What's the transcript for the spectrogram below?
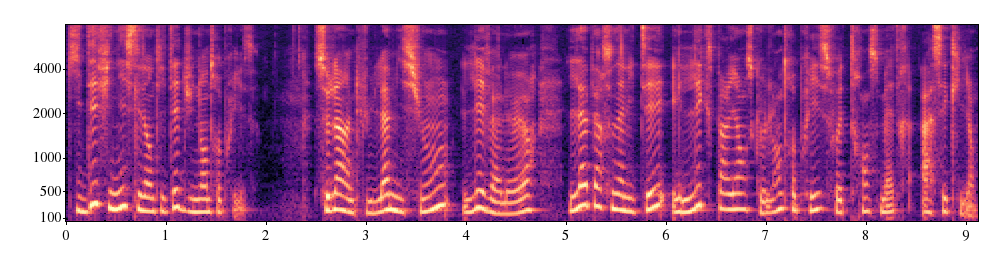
qui définissent l'identité d'une entreprise. Cela inclut la mission, les valeurs, la personnalité et l'expérience que l'entreprise souhaite transmettre à ses clients.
